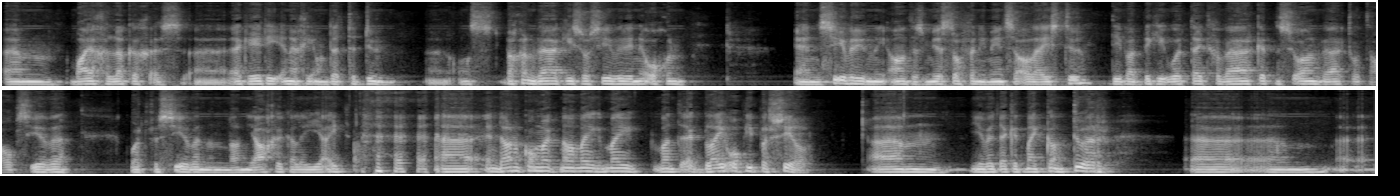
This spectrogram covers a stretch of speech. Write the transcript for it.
ehm um, baie gelukkig is. Uh, ek het die energie om dit te doen. En ons begin werk hier so 7:00 in die oggend en 7:00 in die aand is meestal van die mense al huis toe, die wat bietjie oortyd gewerk het en so aan werk tot 6:30. kwart vir 7 en dan jag ek hulle hier uit. Uh en dan kom ek na my my want ek bly op die perseel. Ehm um, jy weet ek het my kantoor uh ehm um, uh,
